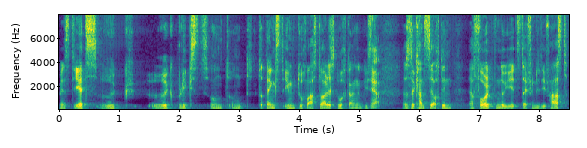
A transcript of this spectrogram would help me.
wenn du jetzt rück, rückblickst und, und da denkst eben, durch was du alles durchgegangen bist. Ja. Also da kannst du auch den Erfolg, den du jetzt definitiv hast,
